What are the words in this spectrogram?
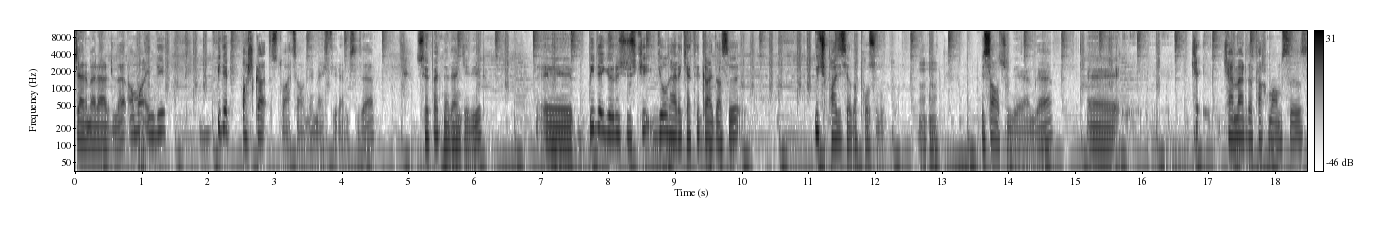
cərimələrdirlər, amma indi bir də başqa situasiyanı demək istəyirəm sizə. Söhbət nədən gedir? E, bir də görürsüz ki, yol hərəkəti qaydası 3 pozisiyada pozulub. Hı -hı. Misal üçün deyirəm də, e, kə- kəmər də taxmamısınız.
